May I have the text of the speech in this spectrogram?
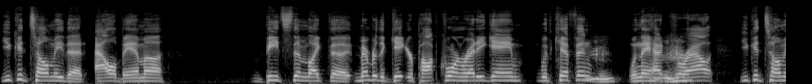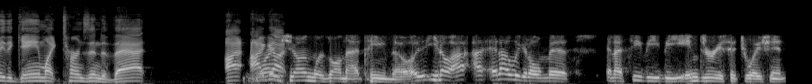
You could tell me that Alabama beats them like the remember the get your popcorn ready game with Kiffin mm-hmm. when they had mm-hmm. Corral. You could tell me the game like turns into that. I, I Bryce got, Young was on that team though. You know, I, I, and I look at Ole Miss and I see the the injury situation.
